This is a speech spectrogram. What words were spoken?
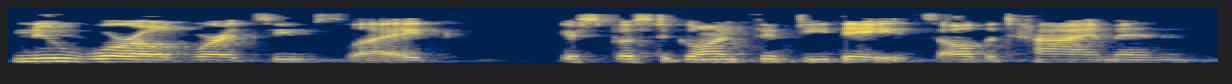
new world where it seems like you're supposed to go on 50 dates all the time and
